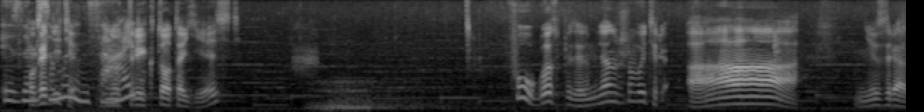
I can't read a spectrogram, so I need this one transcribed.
is there Погодите, внутри кто-то есть? Фу, господи, мне нужно вытереть. А, -а, а, не зря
